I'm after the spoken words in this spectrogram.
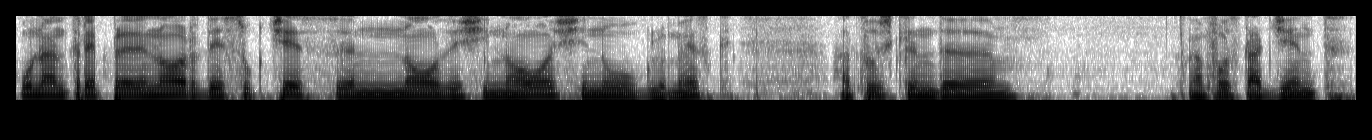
un antreprenor de succes în 99 și nu glumesc, atunci când uh, am fost agent,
